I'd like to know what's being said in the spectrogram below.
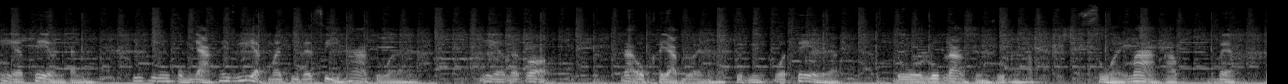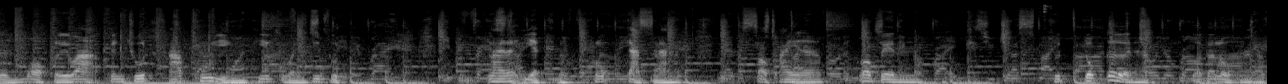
นี่ครับเท่เหมือนกันนะจริงๆ ผมอยากให้เรียกมาทีละสี่ห้าตัวนะครับนี่ครับแล้วก็หน้าอกขยับด้วยนะครับจุดนี้โคตรเท่เลยครับดูรูปร่างสูงสุดนะครับ สวยมากครับ แบบผมบอกเลยว่าเป็นชุดอัพผู้หญิงที่สวยที่สุด รายละเอียดแบบครบจัดนะครับ ต่อไปนะครับ ก็เป็นชุดโจ็อกเกอร์นะครับตัวตลกนะครับ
